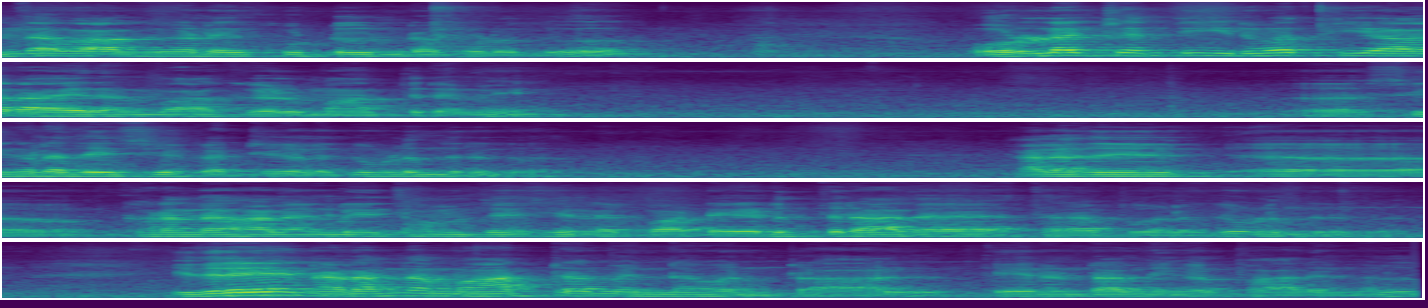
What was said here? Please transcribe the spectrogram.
அந்த வாக்குகளை கூட்டுகின்ற பொழுது ஒரு லட்சத்தி இருபத்தி ஆறாயிரம் வாக்குகள் மாத்திரமே சிங்கள தேசிய கட்சிகளுக்கு விழுந்திருக்கிறது. அல்லது கடந்த காலங்களில் தமிழ் தேசிய நிலைப்பாட்டை எடுத்துராத தரப்புகளுக்கு விழுந்திருக்கிறது. இதிலே நடந்த மாற்றம் என்னவென்றால் ஏனென்றால் நீங்கள் பாருங்கள்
